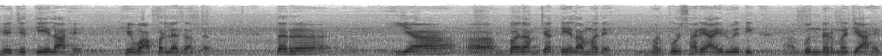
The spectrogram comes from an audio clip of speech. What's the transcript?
हे जे तेल आहे हे वापरलं जातं. तर या बदामच्या तेलामध्ये भरपूर सारे आयुर्वेदिक गुणधर्म जे आहेत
